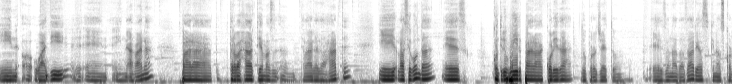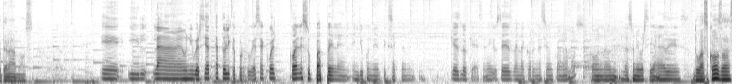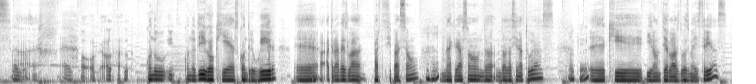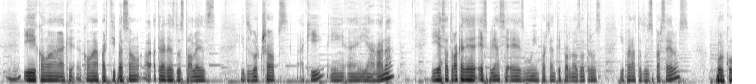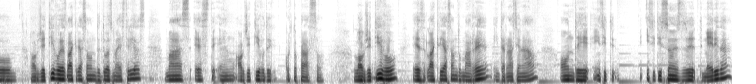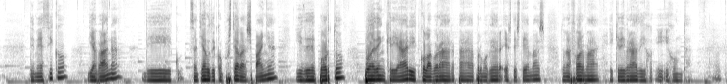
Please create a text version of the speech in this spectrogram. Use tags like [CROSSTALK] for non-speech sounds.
em UADI, em, em para trabalhar temas da área da arte. E a segunda é contribuir para a qualidade do projeto. É uma das áreas que nós coordenamos. Eh, y la Universidad Católica Portuguesa, ¿cuál, cuál es su papel en, en Yucunet exactamente? ¿Qué es lo que hacen? Eh, ¿Ustedes ven la coordinación con ambos? ¿Con la las universidades? Duas coisas. As duas. ah, Ah, o- o- o- quando quando digo que é contribuir é, a- através da participação ujú, na criação da, das assinaturas ok. eh, que irão ter as duas maestrias ujú, e com a com a participação a- através dos talés e dos workshops aqui em, em Havana e essa troca de experiência é muito importante para nós outros e para todos os parceiros porque o objetivo é a criação de duas maestrias mas este é um objetivo de curto prazo. O objetivo é a criação de uma rede internacional onde institu- instituições de, de Mérida, de México, de Habana, de Cu- Santiago de Compostela, Espanha e de Porto podem criar e colaborar para promover estes temas de uma forma equilibrada ju- e- e junta. ok.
